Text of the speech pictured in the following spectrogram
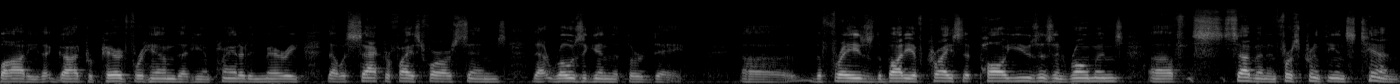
body that God prepared for him, that he implanted in Mary, that was sacrificed for our sins, that rose again the third day. Uh, the phrase the body of Christ that Paul uses in Romans uh, 7 and 1 Corinthians 10.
